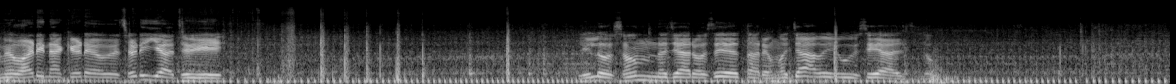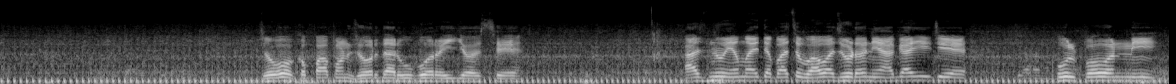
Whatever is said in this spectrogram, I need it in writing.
અમે વાડીના કેડે હવે ચડી ગયા છીએ લીલો સમ નજારો છે, તારે મજા આવે એવું છે આજ તો. જોવો કપા પણ જોરદાર ઊભો રહી ગયો છે. આજનું એમાંય તે પાછું વાવાઝોડાની આગાહી છે. ફૂલ પવનની.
